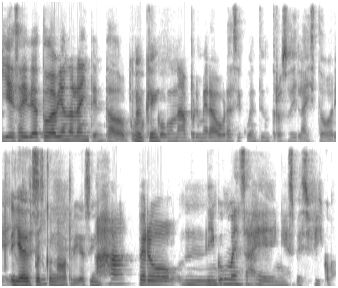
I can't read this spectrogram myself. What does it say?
Y esa idea todavía no la he intentado, como que con una primera obra se cuente un trozo de la historia. Y, ya después con otra y así. Ajá, pero ningún mensaje en específico.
